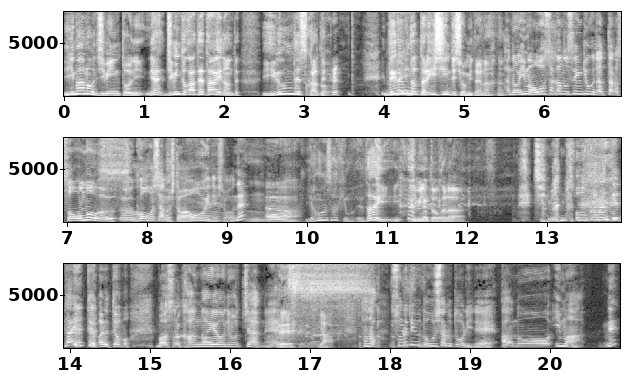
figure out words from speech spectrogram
今の自民党に、ね、自民党が出たいなんているんですかと。出るんだったら維新でしょみたいな。あの今大阪の選挙区だったらそう思うう。候補者の人は多いでしょうね。うん。山崎も出たい？自民党から。自民党から出たいって言われても まあそれは考えようによっちゃね。ですけどいやただそれで言うとおっしゃる通りであのー今ね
